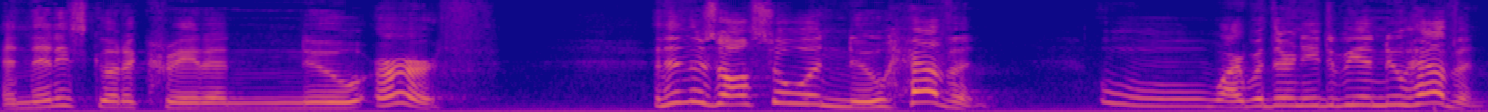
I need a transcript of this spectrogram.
And then he's going to create a new earth. And then there's also a new heaven. why would there need to be a new heaven?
